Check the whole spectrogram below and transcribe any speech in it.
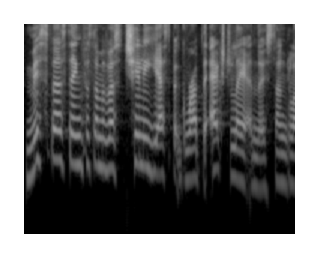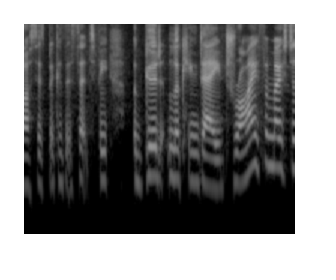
mist first thing for some of us, chilly yes, but grab the extra layer and those sunglasses because it's set to be a good looking day. Dry for most of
